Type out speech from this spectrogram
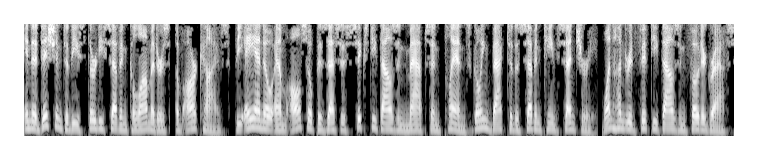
In addition to these 37 kilometers of archives, the ANOM also possesses 60,000 maps and plans going back to the 17th century, 150,000 photographs,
